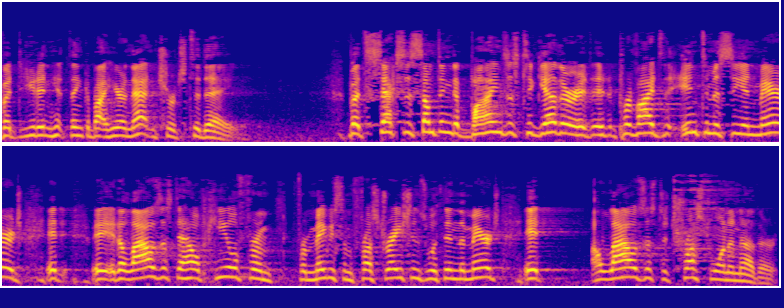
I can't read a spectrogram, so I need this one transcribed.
But you didn't think about hearing that in church today. But sex is something that binds us together. It, it, provides the intimacy in marriage. It, it allows us to help heal from, from maybe some frustrations within the marriage. It allows us to trust one another.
